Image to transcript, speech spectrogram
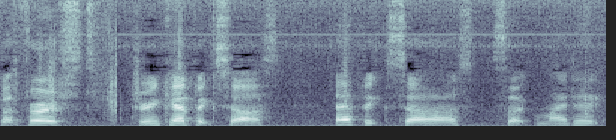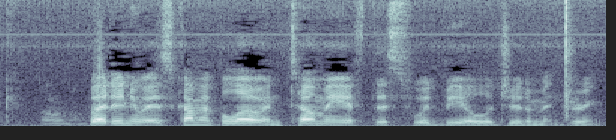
But first, drink epic sauce. Epic sauce. Suck my dick. I don't know. But anyways, comment below and tell me if this would be a legitimate drink.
